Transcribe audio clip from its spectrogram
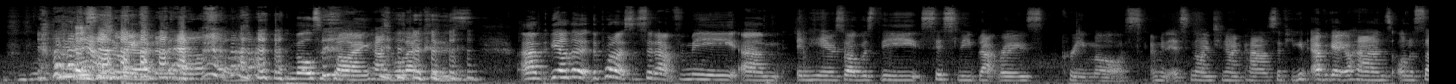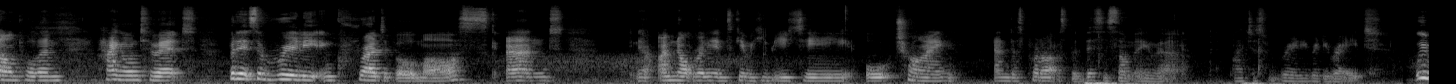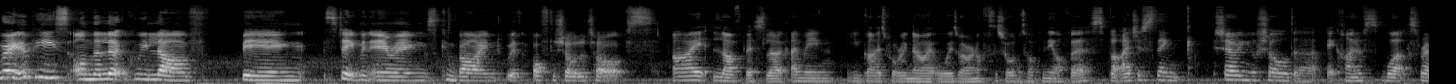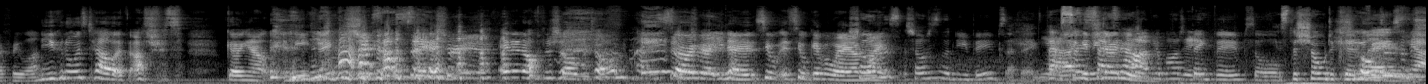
multiplying Hannibal Lecters. Um, the other the products that stood out for me um, in here as well was the Sisley Black Rose Cream Mask. I mean, it's ninety nine pounds. So if you can ever get your hands on a sample, then hang on to it. But it's a really incredible mask, and you know, I'm not really into gimmicky beauty or trying endless products, but this is something that I just really, really rate. We wrote a piece on the look we love being statement earrings combined with off the shoulder tops. I love this look. I mean, you guys probably know I always wear an off the shoulder top in the office, but I just think showing your shoulder, it kind of works for everyone. You can always tell if Astrid's going out in the evening because she can't say true in an off the shoulder top. Sorry, but you know, it's your, it's your giveaway. I'm like, Shoulders, shoulders are the new boobs, I think. Yeah, Like, so if you centre don't out have of your body. big boobs or it's the shoulder shoulders cleavage are the Yeah.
